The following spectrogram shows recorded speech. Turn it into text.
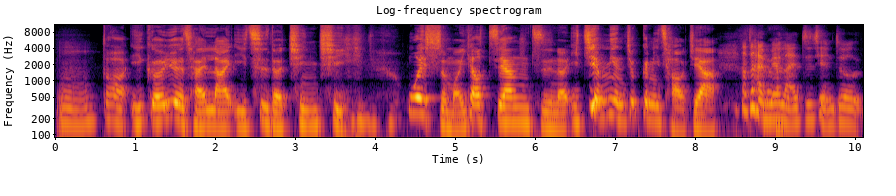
嗯，对啊，一个月才来一次的亲戚，为什么要这样子呢？一见面就跟你吵架，他在还没来之前就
